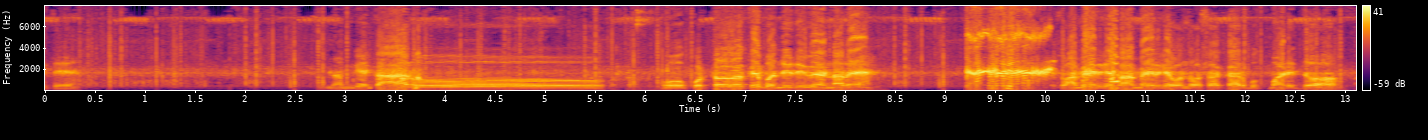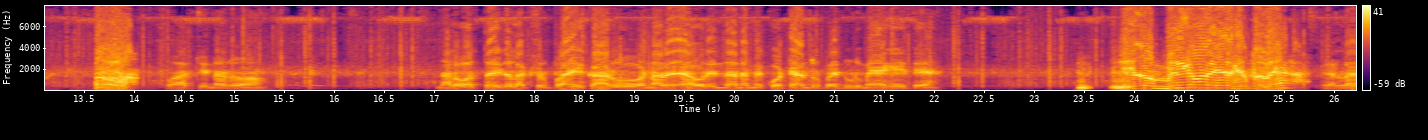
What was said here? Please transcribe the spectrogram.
ಐತೆ. ನಮಗೆ ಕಾರು ಓ ಕೊಟ್ಟೋಗಕ್ಕೆ ಬಂದಿದ್ದೀವಿ ಅಣ್ಣಾರೇ. ಸ್ವಾಮಿಯರಿಗೆ ಸ್ವಾಮಿಯರಿಗೆ ಒಂದು ಹೊಸ ಕಾರ್ ಬುಕ್ ಮಾಡಿದ್ದು. ಫಾರ್ಚುನರು ನಲವತ್ತೈದು ಲಕ್ಷ ರೂಪಾಯಿ ಕಾರು ಅಣ್ಣಾರೆ ಅವರಿಂದ ನಮಗೆ ಕೋಟ್ಯಾಂತರ ರೂಪಾಯಿ ದುಡಿಮೆ ಆಗೈತೆ. ಇದು ಬಿಲ್ಗೆ ಒಳಗೆ ಏನ್ ಸಿಗ್ತದೆ? ಎಲ್ಲ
